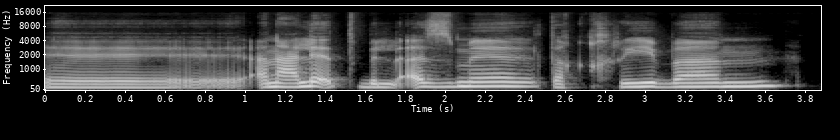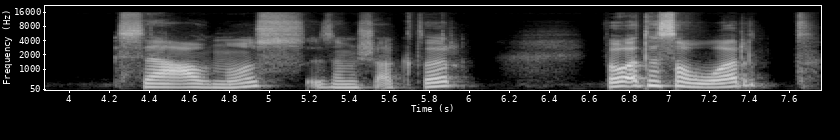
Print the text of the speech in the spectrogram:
آه، أنا علقت بالأزمة تقريبا ساعة ونص إذا مش أكتر. فوقتها صورت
